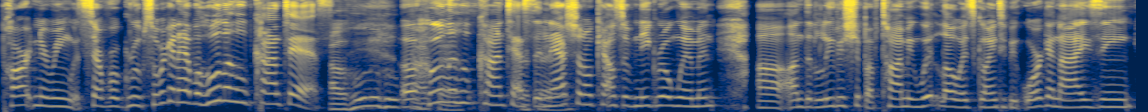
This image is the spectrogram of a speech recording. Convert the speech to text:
partnering with several groups. So we're going to have a hula hoop contest. A hula hoop. A hula hoop contest. The National Council of Negro Women, uh, under the leadership of Tommy Whitlow, is going to be organizing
